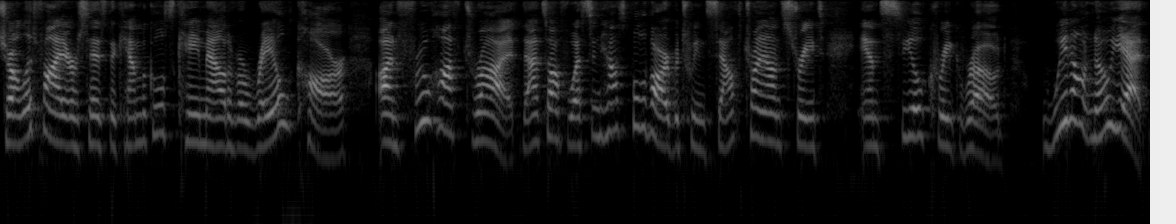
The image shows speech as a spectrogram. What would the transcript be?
Charlotte Fire says the chemicals came out of a rail car on Fruehauf Drive. That's off Westinghouse Boulevard between South Tryon Street and Steel Creek Road. We don't know yet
